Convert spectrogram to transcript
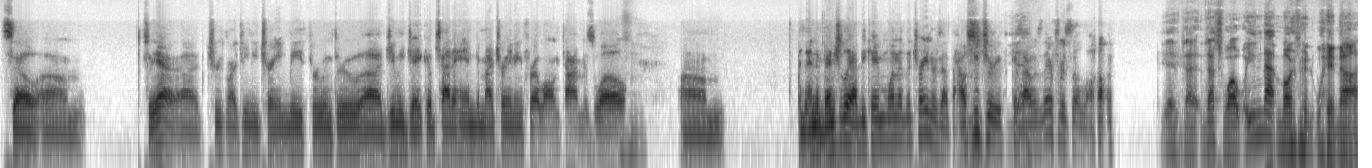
So, um, so yeah, uh, Truth Martini trained me through and through. Uh, Jimmy Jacobs had a hand in my training for a long time as well. Mm-hmm. Um, and then eventually I became one of the trainers at the House of Truth because yeah. I was there for so long. Yeah, that, that's why in that moment when uh,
